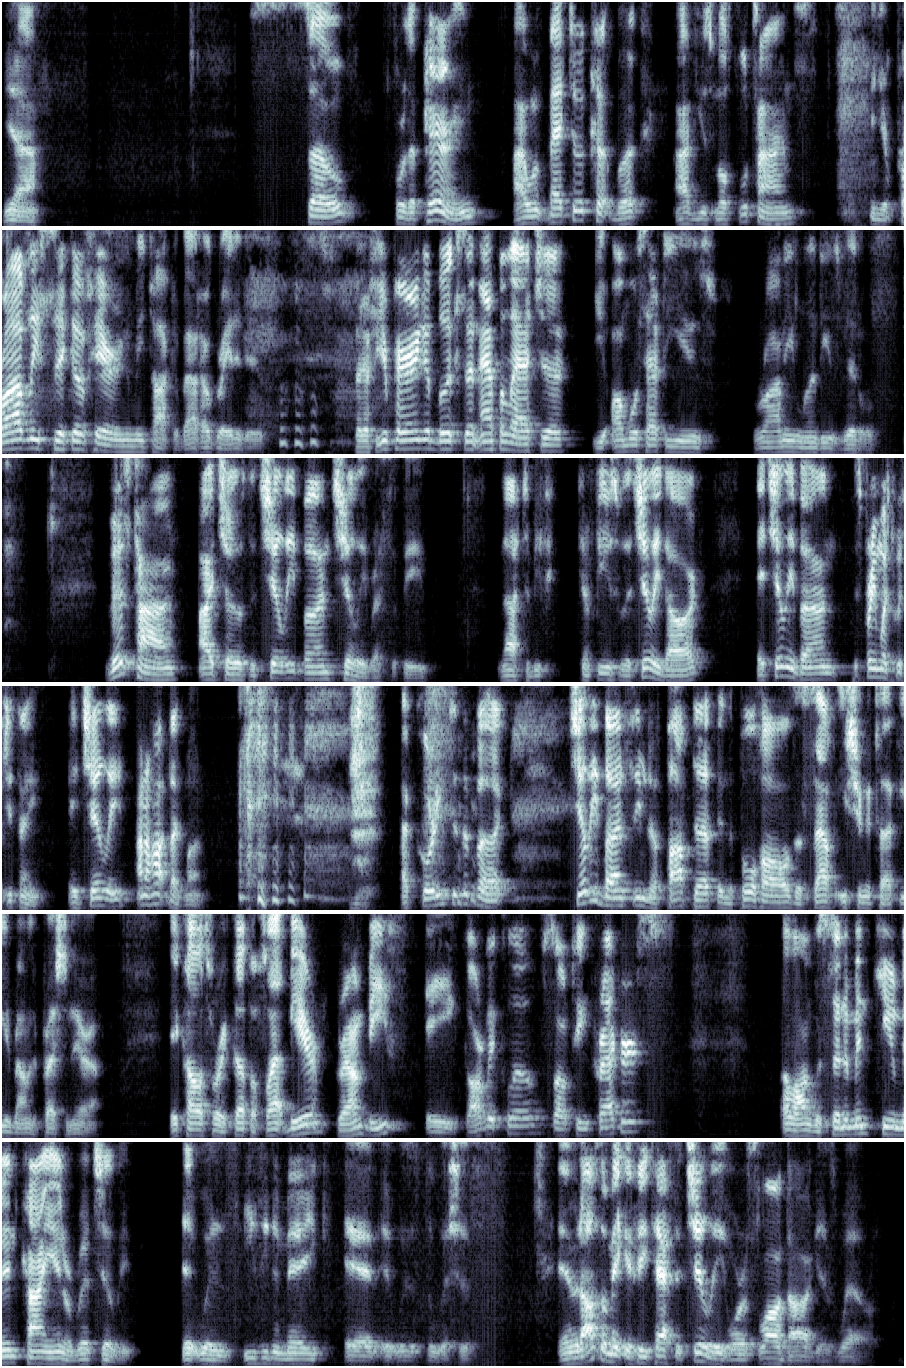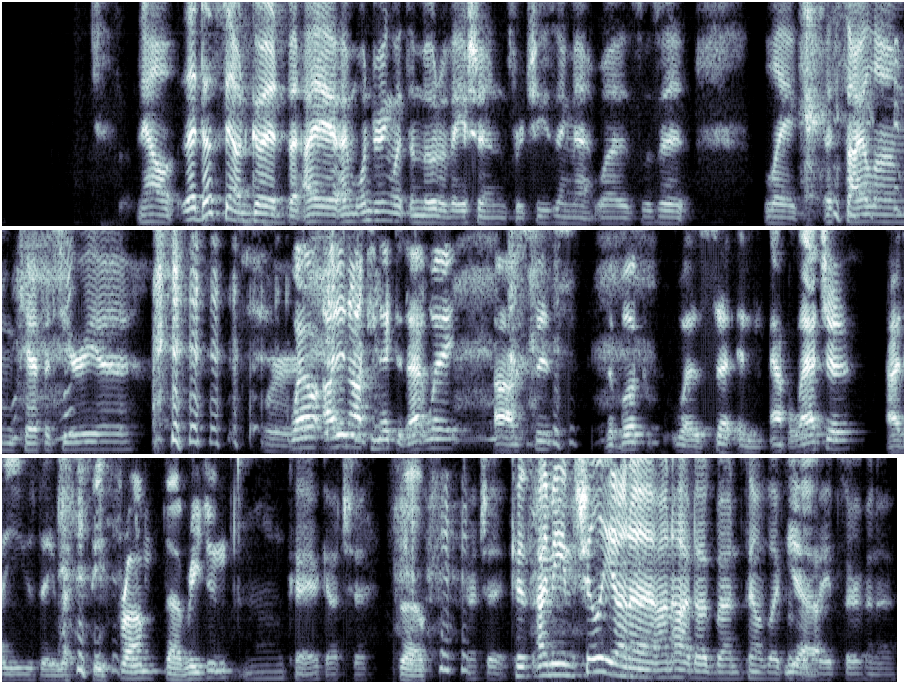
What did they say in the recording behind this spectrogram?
Yeah. So for the pairing, I went back to a cookbook I've used multiple times, and you're probably sick of hearing me talk about how great it is. but if you're pairing a book set in Appalachia, you almost have to use Ronni Lundy's Victuals. This time, I chose the chili bun chili recipe, not to be confused with a chili dog. A chili bun is pretty much what you think a chili on a hot dog bun. According to the book, chili buns seem to have popped up in the pool halls of southeastern Kentucky around the Depression era. It calls for a cup of flat beer, ground beef, a garlic clove, saltine crackers, along with cinnamon, cumin, cayenne, or red chili. It was easy to make and it was delicious. And it would also make a fantastic chili or a slaw dog as well. So. Now that does sound good, but I I'm wondering what the motivation for choosing that was. Was it like asylum cafeteria? or... Well, I did not connect it that way. Um, since the book was set in Appalachia, I had used a recipe from the region. Okay, gotcha. So gotcha. Because I mean, chili on a on a hot dog bun sounds like something yeah. they'd serve in a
